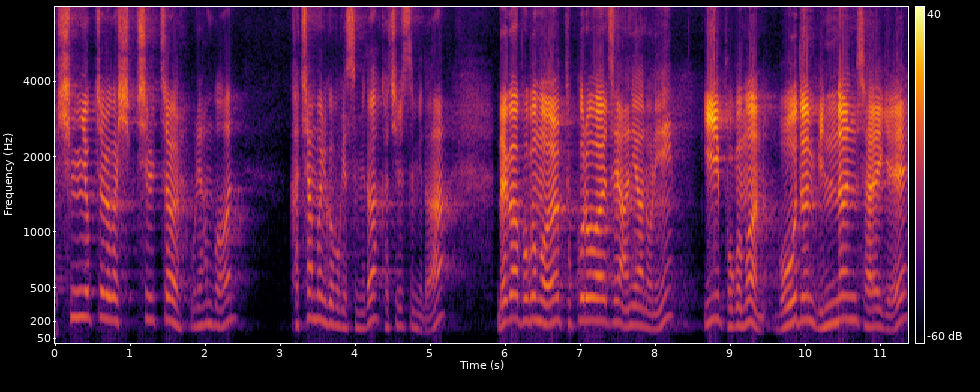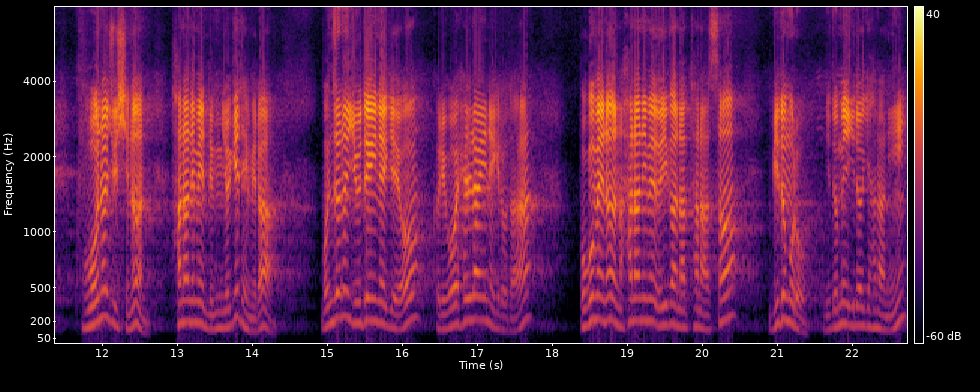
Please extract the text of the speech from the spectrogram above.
16절과 17절 우리 한번 같이 한번 읽어 보겠습니다. 같이 읽습니다. 내가 복음을 부끄러워하지 아니하노니 이 복음은 모든 믿는 자에게 구원을 주시는 하나님의 능력이 됨이라. 먼저는 유대인에게요, 그리고 헬라인에게로다. 복음에는 하나님의 의가 나타나서 믿음으로 믿음에 이르게 하나니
